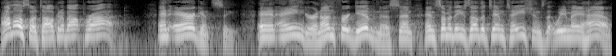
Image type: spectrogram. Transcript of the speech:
I'm also talking about pride and arrogancy and anger and unforgiveness and, and some of these other temptations that we may have.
